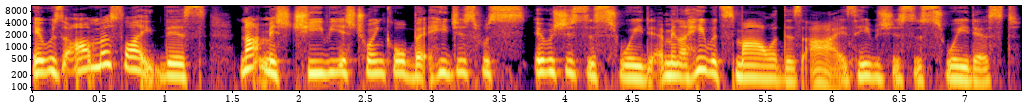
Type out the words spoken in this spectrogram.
it was almost like this, not mischievous twinkle, but he just was. It was just the sweet. I mean, like he would smile with his eyes. He was just the sweetest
